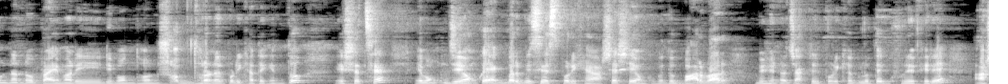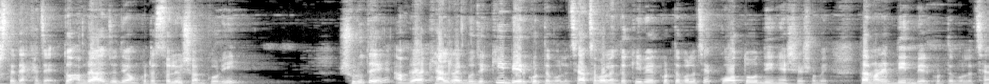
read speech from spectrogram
অন্যান্য প্রাইমারি, নিবন্ধন, সব ধরনের পরীক্ষাতে কিন্তু এসেছে এবং যে অঙ্ক একবার বিসিএস পরীক্ষায় আসে, সেই অঙ্ক কিন্তু বারবার বিভিন্ন চাকরির পরীক্ষাগুলোতে ঘুরে ফিরে আসতে দেখা যায়। তো আমরা যদি অঙ্কটা সলিউশন করি শুরুতে আমরা খেয়াল রাখব যে কি বের করতে বলেছে। আচ্ছা বলেন তো কি বের করতে বলেছে? কত দিনে শেষ হবে? তার মানে দিন বের করতে বলেছে।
